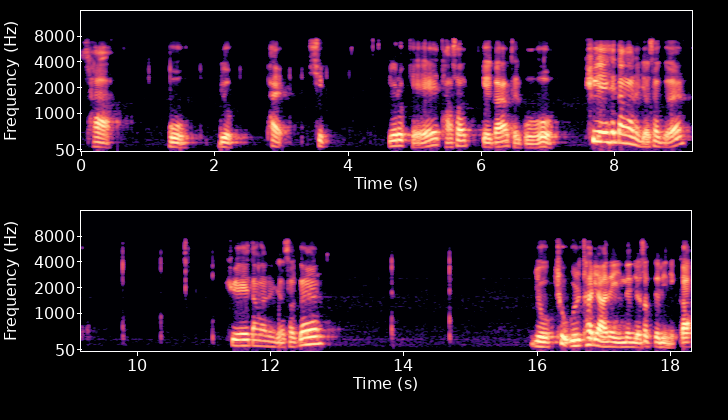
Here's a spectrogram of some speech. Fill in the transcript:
4, 5, 6, 8, 10 이렇게 다섯 개가 되고 Q에 해당하는 녀석은 Q에 해당하는 녀석은 요 Q 울타리 안에 있는 녀석들이니까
